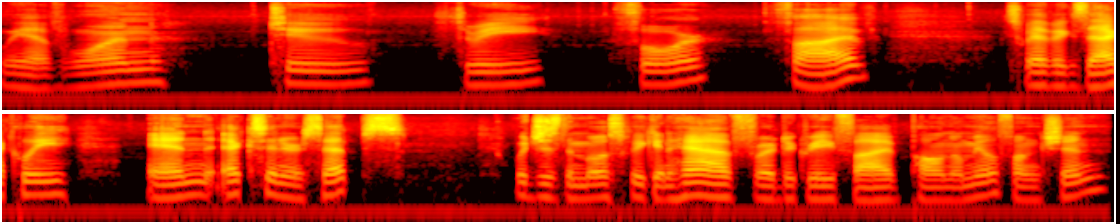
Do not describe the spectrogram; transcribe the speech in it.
We have 1, 2, 3, 4, 5. So we have exactly n x-intercepts, which is the most we can have for a degree 5 polynomial function.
